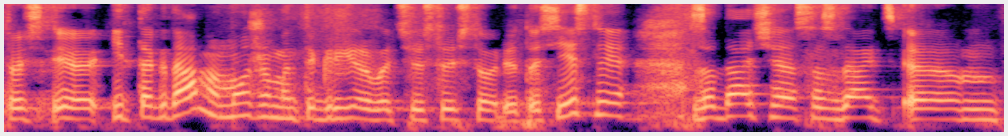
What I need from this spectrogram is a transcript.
То есть, э, и тогда мы можем интегрировать всю эту историю. То есть, если задача создать эм,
